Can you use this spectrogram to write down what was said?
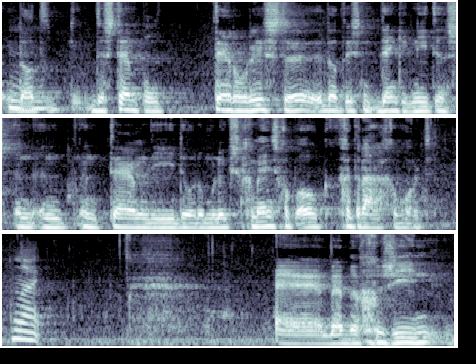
-hmm. Dat de stempel terroristen, dat is denk ik niet een, een, een term die door de Molukse gemeenschap ook gedragen wordt. Nee. En we hebben gezien,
